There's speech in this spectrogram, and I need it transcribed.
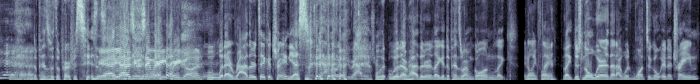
It depends what the purpose is. yeah, yeah. I was gonna say where you, where you going? W- Would I rather take a train? Yes. Yeah, how would you rather travel? would, would I rather like it depends where I'm going? Like You don't like flying? like like there's nowhere that I would want to go in a train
